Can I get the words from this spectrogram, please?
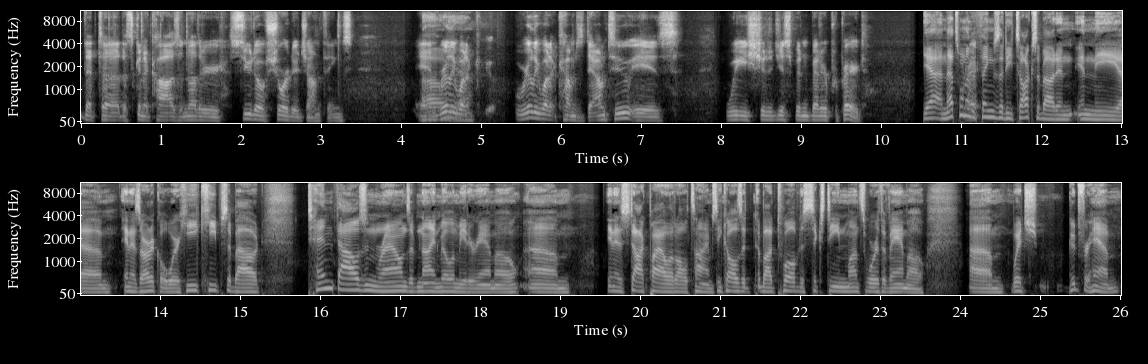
That uh, that's going to cause another pseudo shortage on things. And Oh, really, yeah. what it, really what it comes down to is we should have just been better prepared. Yeah, and that's one of the things that he talks about in in the um, in his article, where he keeps about ten thousand rounds of nine millimeter ammo um, in his stockpile at all times. He calls it about twelve to sixteen months worth of ammo, um, which good for him.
